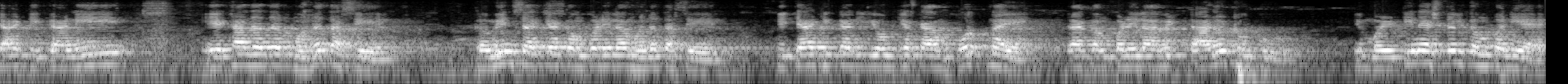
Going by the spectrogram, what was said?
त्या ठिकाणी एखादा जर म्हणत असेल कमींसारख्या कंपनीला म्हणत असेल की त्या ठिकाणी योग्य काम होत नाही त्या कंपनीला आम्ही टाळं ठोकू. ही मल्टीनॅशनल कंपनी आहे.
